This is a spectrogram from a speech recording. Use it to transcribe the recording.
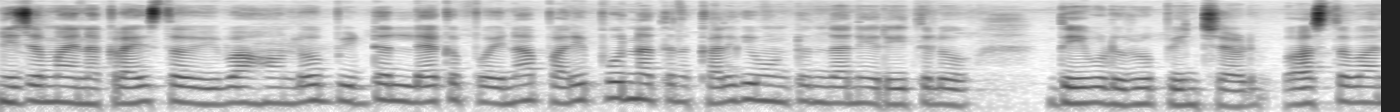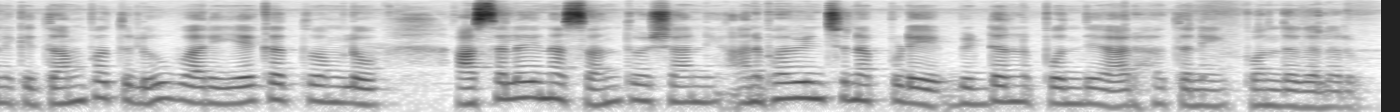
నిజమైన క్రైస్తవ వివాహంలో బిడ్డలు లేకపోయినా పరిపూర్ణతను కలిగి ఉంటుందనే రీతిలో దేవుడు రూపించాడు. వాస్తవానికి దంపతులు వారి ఏకత్వంలో అసలైన సంతోషాన్ని అనుభవించినప్పుడే బిడ్డలను పొందే అర్హతని పొందగలరు.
